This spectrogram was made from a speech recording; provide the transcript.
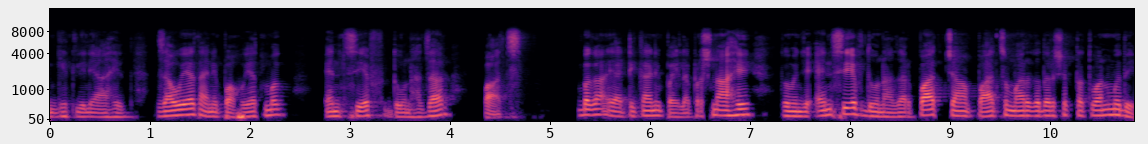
घेतलेले आहेत. जाऊयात आणि पाहूयात मग एन सी एफ दोन हजार पाच. बघा या ठिकाणी पहिला प्रश्न आहे तो म्हणजे एन सी एफ दोन हजार पाचच्या पाच मार्गदर्शक तत्वांमध्ये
